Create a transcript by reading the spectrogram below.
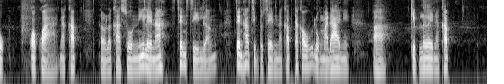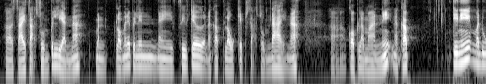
36,000กว่ากว่าๆนะครับ เราราคาโซนนี้เลยนะ เส้นสีเหลืองเส้น 50%นะครับ ถ้าเขาลงมาได้เนี่ยเก็บเลยนะครับสายสะสมเป็นเหรียญนะ มันเราไม่ได้ไปเล่นในฟิวเจอร์นะครับ เราเก็บสะสมได้นะก็ประมาณนี้นะครับ ทีนี้มาดู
